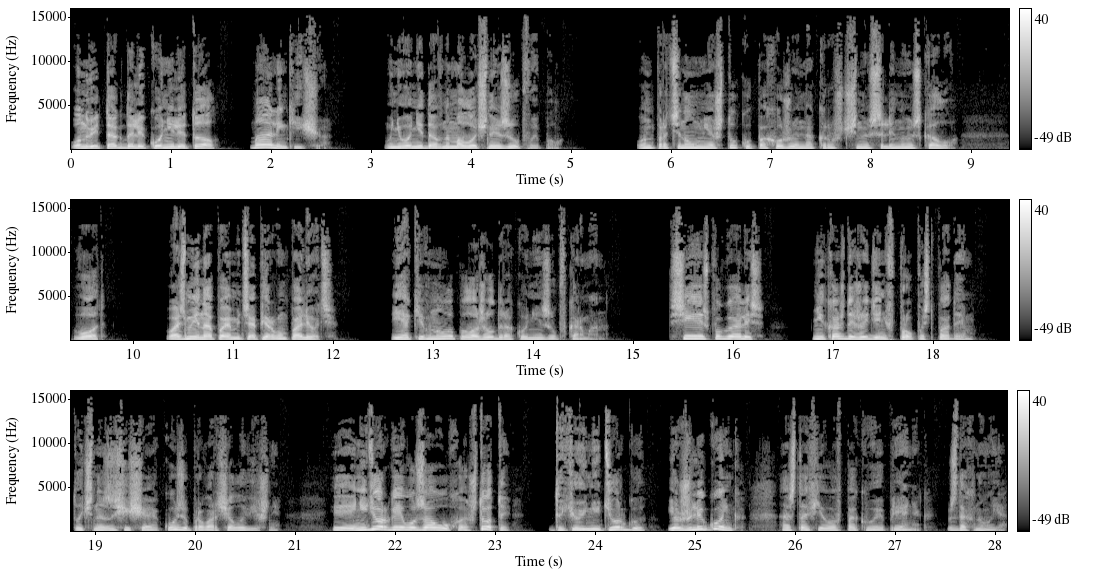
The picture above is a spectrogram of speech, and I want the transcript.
«Он ведь так далеко не летал. Маленький еще. У него недавно молочный зуб выпал. Он протянул мне штуку, похожую на крошечную соляную скалу. «Вот, возьми на память о первом полете». Я кивнул и положил драконий зуб в карман. Все испугались. Не каждый же день в пропасть падаем. Точно защищая Кузю, проворчала вишня. «Эй, не дергай его за ухо! Что ты?» «Да я и не дергаю. Я же легонько!» «Оставь его в покое, пряник», — вздохнул я.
